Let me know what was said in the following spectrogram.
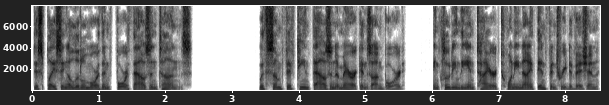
displacing a little more than 4,000 tons. With some 15,000 Americans on board, including the entire 29th Infantry Division,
